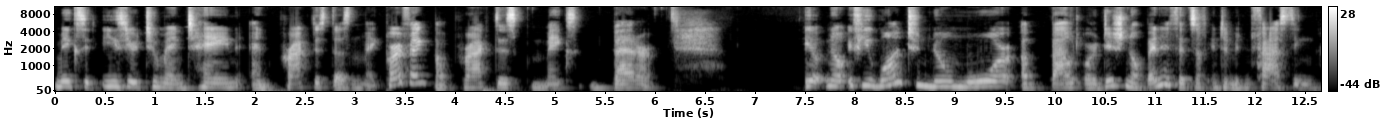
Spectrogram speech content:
makes it easier to maintain. And practice doesn't make perfect, but practice makes better. you know, if you want to know more about or additional benefits of intermittent fasting,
